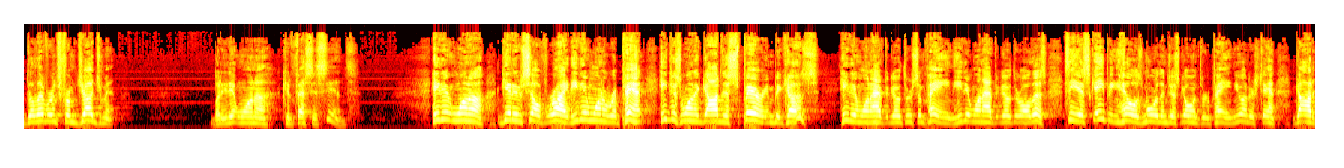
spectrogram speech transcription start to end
deliverance from judgment, but he didn't want to confess his sins. He didn't want to get himself right. He didn't want to repent. He just wanted God to spare him because he didn't want to have to go through some pain. He didn't want to have to go through all this. See, escaping hell is more than just going through pain. You understand? God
